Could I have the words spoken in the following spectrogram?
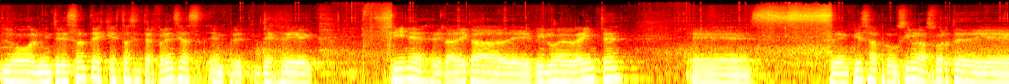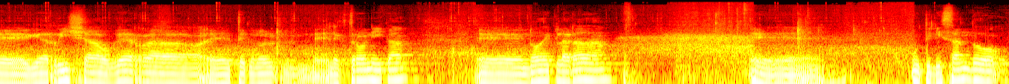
Lo, lo interesante es que estas interferencias, desde fines de la década de 1920, eh, se empieza a producir una suerte de guerrilla o guerra eh, electrónica eh, no declarada, utilizando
